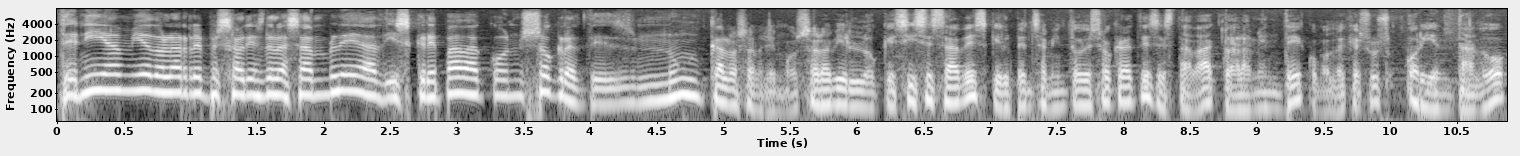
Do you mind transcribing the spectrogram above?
¿Tenía miedo a las represalias de la Asamblea? ¿Discrepaba con Sócrates? Nunca lo sabremos. Ahora bien, lo que sí se sabe es que el pensamiento de Sócrates estaba claramente, como el de Jesús, orientado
